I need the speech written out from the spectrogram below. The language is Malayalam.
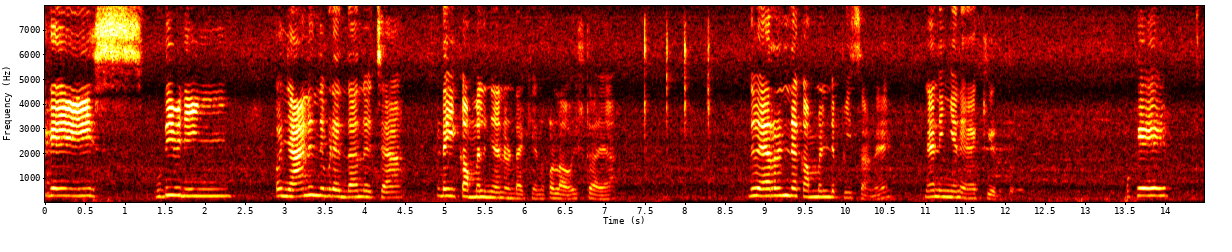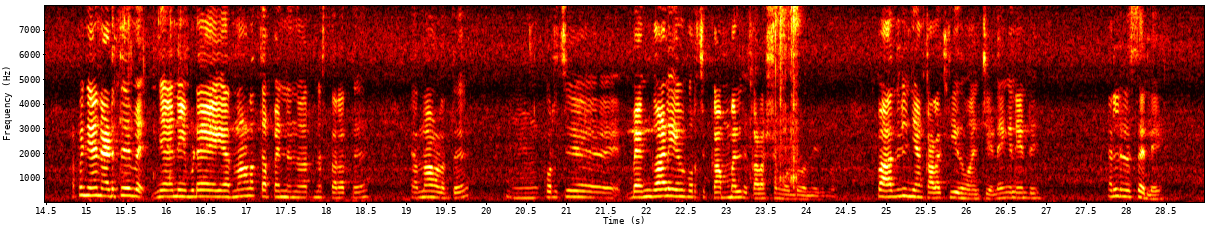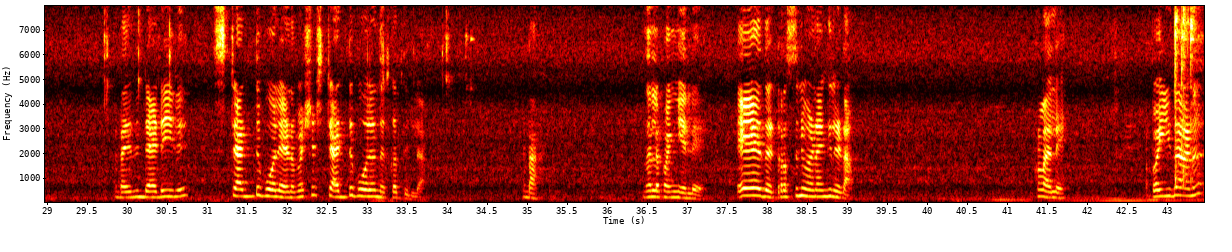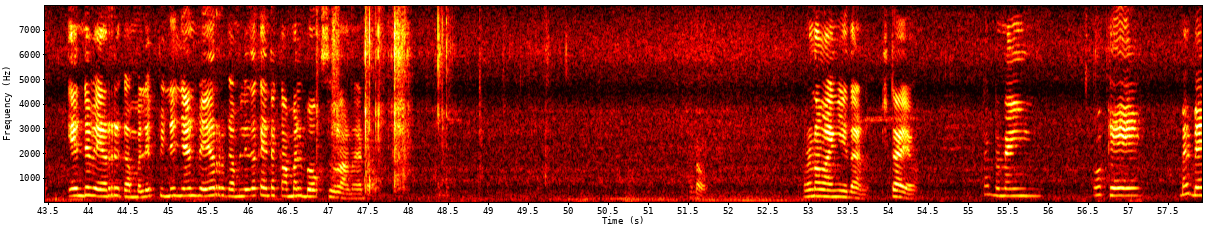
ഹായ് ഗെയ്സ് ഗുഡ് ഈവനിങ് അപ്പോൾ ഞാനിന്ന് ഇവിടെ എന്താണെന്ന് വെച്ചാൽ ഇവിടെ ഈ കമ്മൽ ഞാൻ ഉണ്ടാക്കിയാണ്. കൊള്ളാവോ? ഇഷ്ടമായ. ഇത് വേറൊരു കമ്മലിന്റെ പീസാണ് ഞാൻ ഇങ്ങനെ ആക്കിയെടുത്തു. ഓക്കെ അപ്പോൾ ഞാൻ അടുത്ത് ഞാൻ ഇവിടെ എറണാകുളത്തപ്പൻ എന്ന് പറഞ്ഞ സ്ഥലത്ത് എറണാകുളത്ത് കുറച്ച് ബംഗാളികൾ കുറച്ച് കമ്മൽ കളക്ഷൻ കൊണ്ടുവന്നിരുന്നു. അപ്പോൾ അതിൽ ഞാൻ കളക്ട് ചെയ്ത് വാങ്ങിച്ചാണ് എങ്ങനെയുണ്ട്? നല്ല രസമല്ലേ എടാ ഇതിന്റെ അടിയിൽ സ്റ്റഡ് പോലെയാണ്. പക്ഷെ സ്റ്റഡ് പോലെ നിൽക്കത്തില്ല. എടാ നല്ല ഭംഗിയല്ലേ? ഏത് ഡ്രസ്സിന് വേണമെങ്കിൽ ഇടാം. കൊള്ളാല്ലേ? അപ്പോൾ ഇതാണ് എന്റെ വേറൊരു കമ്മൽ പിന്നെ ഞാൻ വേറൊരു കമ്മൽ ഇതൊക്കെ എന്റെ കമ്മൽ ബോക്സുകളാണ് കേട്ടോ. കേട്ടോ? ഒരെണ്ണം വാങ്ങിയതാണ്. ഇഷ്ടമായോ ഓക്കെ. Bye bye.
